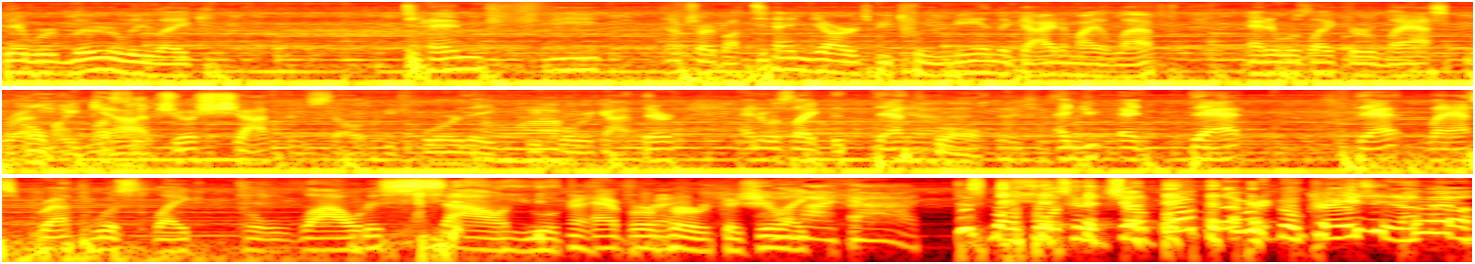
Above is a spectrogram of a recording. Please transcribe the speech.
They were literally like 10 feet, I'm sorry, about 10 yards between me and the guy to my left. And it was like their last breath. Oh my they must God. have just shot themselves before they Oh, wow. before we got there. And it was like the death Yeah, roll. And you and that that last breath was like the loudest sound you have Right, ever right. heard because you're oh like, my god! this motherfucker's gonna jump up and I'm gonna go crazy. And, I'm, uh,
